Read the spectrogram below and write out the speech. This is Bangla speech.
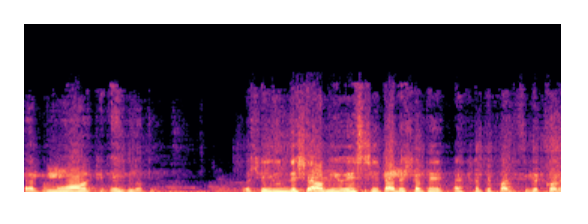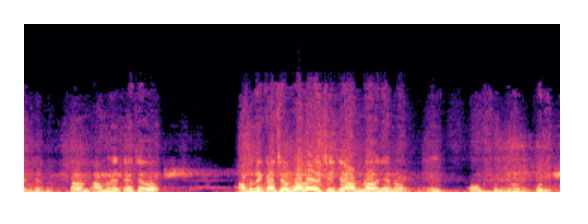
তারপর মঠ, এইগুলোতে। তো সেই উদ্দেশ্যে আমিও এসেছি তাদের সাথে একসাথে পার্টিসিপেট করার জন্য। কারণ আমাদের কাছেও আমাদের কাছেও বলা হয়েছে যে আমরাও যেন এই অংশগ্রহণ করি।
